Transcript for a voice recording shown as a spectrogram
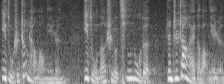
一组是正常老年人，一组呢是有轻度的认知障碍的老年人。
